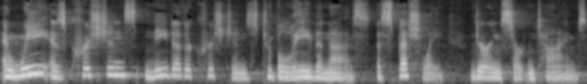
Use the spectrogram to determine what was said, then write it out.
And we as Christians need other Christians to believe in us, especially during certain times,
